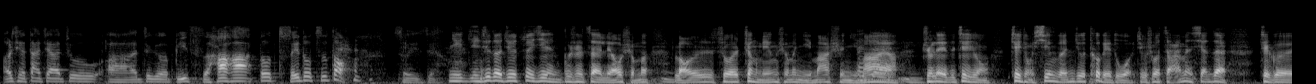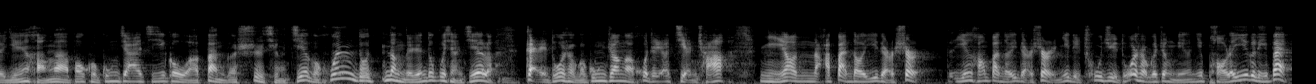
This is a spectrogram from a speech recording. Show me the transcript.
而且大家就啊，这个彼此哈哈，都谁都知道，所以这样。你你知道，就最近不是在聊什么，老是说证明什么你妈是你妈呀之类的这种这种新闻就特别多。就说咱们现在这个银行啊，包括公家机构啊，办个事情结个婚都弄得人都不想结了，盖多少个公章啊，或者要检查，你要拿办到一点事儿，银行办到一点事儿，你得出具多少个证明？你跑了一个礼拜，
